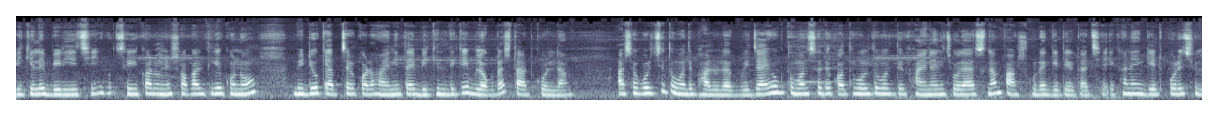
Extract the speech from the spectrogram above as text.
বিকেলে বেরিয়েছি। সেই কারণে সকাল থেকে কোনো ভিডিও ক্যাপচার করা হয়নি, তাই বিকেল থেকেই ব্লগটা স্টার্ট করলাম। আশা করছি তোমাদের ভালো লাগবে। যাই হোক, তোমাদের সাথে কথা বলতে বলতে ফাইনালি চলে আসলাম পাঁশকুড়া গেটের কাছে। এখানে গেট পড়েছিল,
